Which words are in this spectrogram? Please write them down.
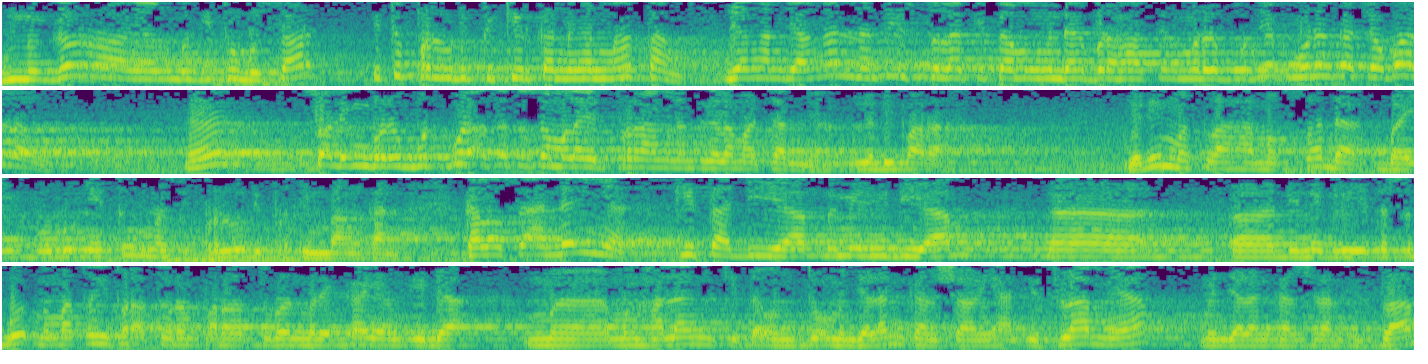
negara yang begitu besar itu perlu dipikirkan dengan matang. Jangan-jangan nanti setelah kita mengendalikan berhasil merebutnya kemudian kacau balau. Eh? Saling berebut pula satu sama lain perang dan segala macamnya, lebih parah. Jadi masalah mafsadah baik buruknya itu masih perlu dipertimbangkan. Kalau seandainya kita diam, memilih diam uh, uh, di negeri tersebut mematuhi peraturan-peraturan mereka yang tidak me menghalangi kita untuk menjalankan syariat Islam ya, menjalankan syariat Islam,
